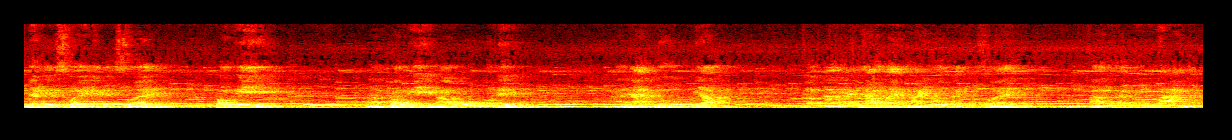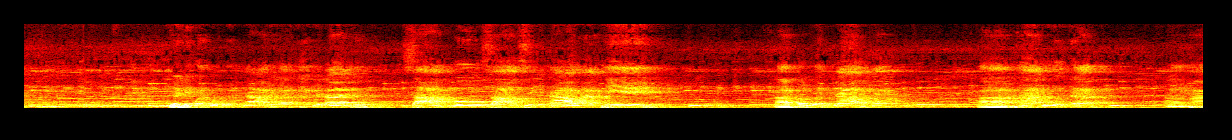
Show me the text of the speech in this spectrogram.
เรียงให้สวยเรียงให้สวยเก้าอี้เก้าอี้มาโอ้เนี่ยอ่าญาติโยมเตรียมเรานั่งให้แถวหน่อยถ่ายรูปให้สวยอ่าทั้งนี้บ้านเนี่ยเดี๋ยวนี้วันพระคุณเจ้าเดี๋ยวเหลือเวลาอยู่สามโมงสามสิบเก้านาทีอ่าพระคุณเจ้าก็อ่าห้ารูปเด้ออ่ามา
